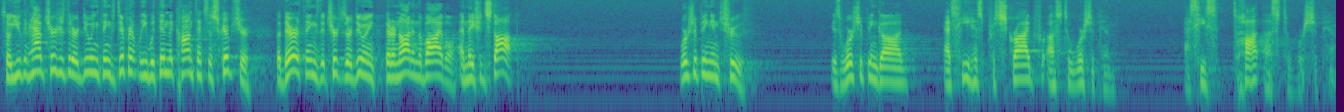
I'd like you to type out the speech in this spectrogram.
So you can have churches that are doing things differently within the context of Scripture. But there are things that churches are doing that are not in the Bible, and they should stop. Worshiping in truth is worshiping God as He has prescribed for us to worship Him as He's taught us to worship Him.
